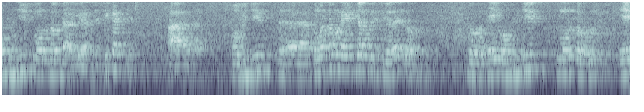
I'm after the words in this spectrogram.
অভিজিৎ মণ্ডল দাঁড়িয়ে আছে ঠিক আছে? আর অভিজিৎ তোমরা তখন এক্সাম দিচ্ছিলে তাই তো? তো এই অভিজিৎ মণ্ডল এ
